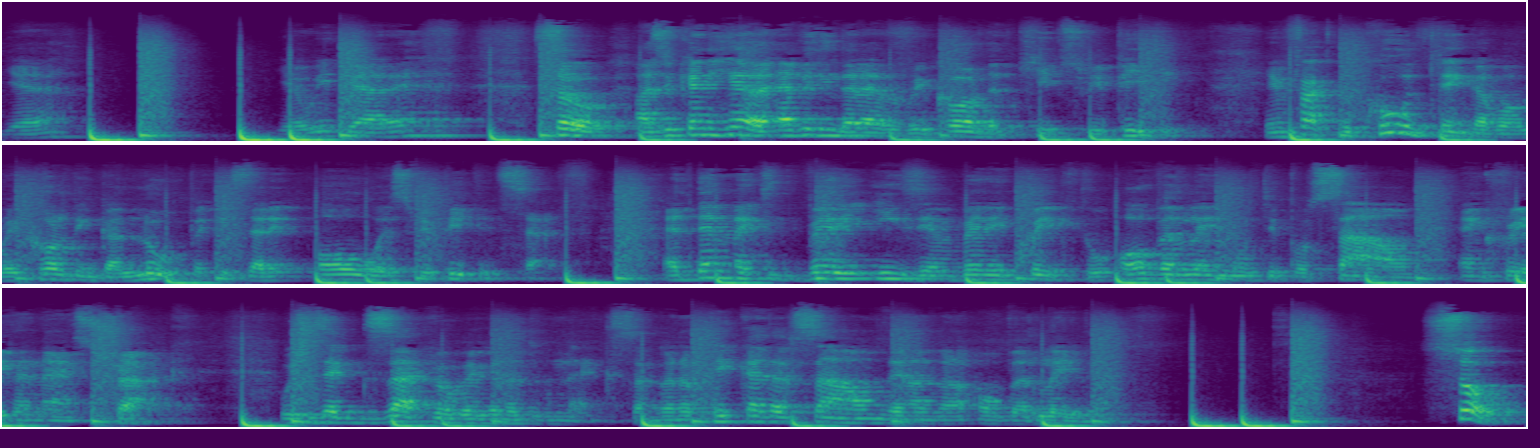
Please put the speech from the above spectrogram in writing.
Yeah? Yeah, we got it. So, as you can hear, everything that I've recorded keeps repeating. In fact, the cool thing about recording a loop is that it always repeats itself. And that makes it very easy and very quick to overlay multiple sound and create a nice track. Which is exactly what we're gonna do next. I'm gonna pick other sound and I'm gonna overlay them. So,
